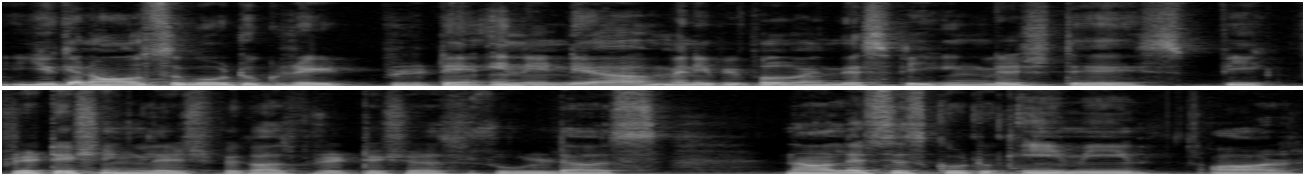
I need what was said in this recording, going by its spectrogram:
you can also go to great britain. In india many people when they speak english they speak british english because britishers ruled us. Now let's just go to amy or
